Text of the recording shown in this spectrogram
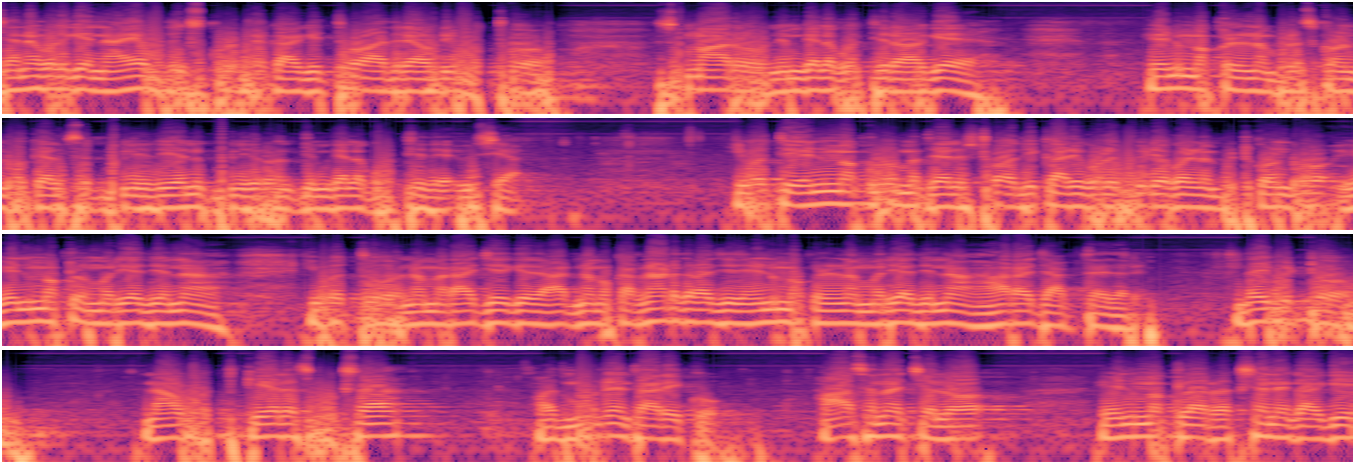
ಜನಗಳಿಗೆ ನ್ಯಾಯ ಒದಗಿಸ್ಕೊಡ್ಬೇಕಾಗಿತ್ತು, ಆದರೆ ಅವರು ಇವತ್ತು ಸುಮಾರು ನಿಮಗೆಲ್ಲ ಗೊತ್ತಿರೋ ಹಾಗೆ ಹೆಣ್ಮಕ್ಳನ್ನ ಬಳಸ್ಕೊಂಡು ಕೆಲಸಕ್ಕೆ ಬಂದಿದ್ದು ಏನಕ್ಕೆ ಬಂದಿರೋ ಅಂತ ನಿಮಗೆಲ್ಲ ಗೊತ್ತಿದೆ ವಿಷಯ. ಇವತ್ತು ಹೆಣ್ಮಕ್ಳು ಮತ್ತು ಎಷ್ಟೋ ಅಧಿಕಾರಿಗಳು ವಿಡಿಯೋಗಳನ್ನ ಬಿಟ್ಕೊಂಡು ಹೆಣ್ಮಕ್ಳ ಮರ್ಯಾದೆಯನ್ನು ಇವತ್ತು ನಮ್ಮ ರಾಜ್ಯಕ್ಕೆ, ನಮ್ಮ ಕರ್ನಾಟಕ ರಾಜ್ಯದ ಹೆಣ್ಮಕ್ಳನ್ನ ಮರ್ಯಾದೆಯನ್ನು ಹಾರಾಜ್ ಆಗ್ತಾಯಿದ್ದಾರೆ ದಯವಿಟ್ಟು ನಾವು ಕೆ ಆರ್ ಎಸ್ ಪಕ್ಷ ಹದಿಮೂರನೇ ತಾರೀಕು ಹಾಸನ ಚಲೋ ಹೆಣ್ಮಕ್ಳ ರಕ್ಷಣೆಗಾಗಿ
